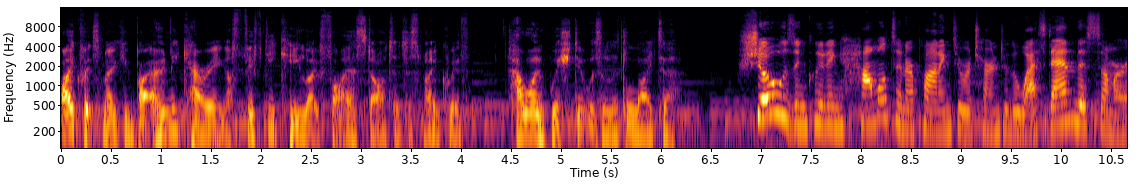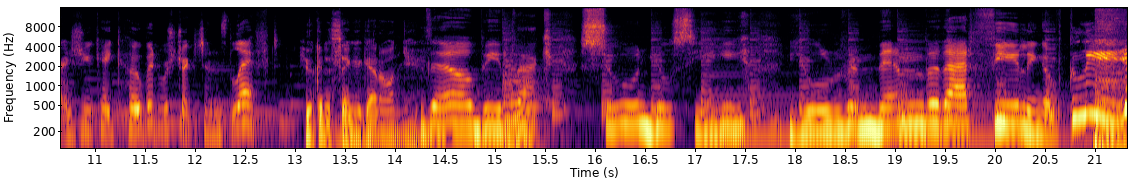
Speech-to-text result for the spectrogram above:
I quit smoking by only carrying a 50 kilo fire starter to smoke with. How I wished it was a little lighter. Shows including Hamilton are planning to return to the West End this summer as UK COVID restrictions lift. You're going to sing again, aren't you? They'll be back soon, you'll see. You'll remember that feeling of glee.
